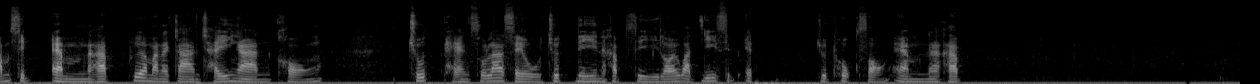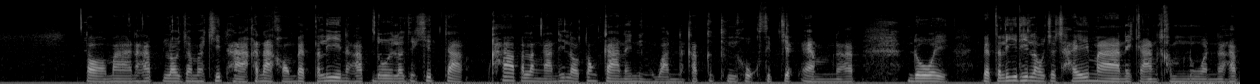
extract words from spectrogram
30 แอมป์นะครับ เพื่อมาในการใช้งานของชุดแผงโซลาร์เซลล์ชุดนี้นะครับ 400 วัตต์ 21.62 แอมป์นะครับ ต่อมานะครับ เราจะมาคิดหาขนาดของแบตเตอรี่นะครับ โดยเราจะคิดจาก ค่าพลังงานที่เราต้องการใน 1 วันนะครับก็คือ 67 แอมป์นะครับ โดยแบตเตอรี่ที่เราจะใช้มาในการคำนวณนะครับ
